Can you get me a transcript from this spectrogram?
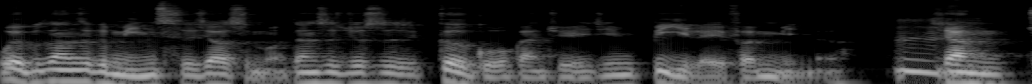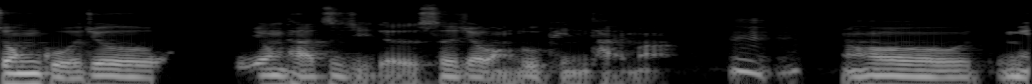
我也不知道这个名词叫什么，但是就是各国感觉已经壁垒分明了，嗯，像中国就。用他自己的社交网络平台嘛，嗯，然后美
